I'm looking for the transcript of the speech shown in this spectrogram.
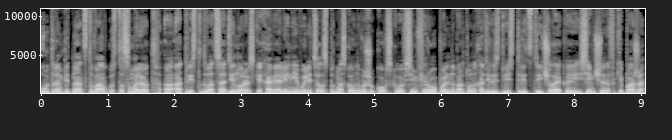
Утром 15 августа самолет А-321 уральских авиалиний вылетел из подмосковного Жуковского в Симферополь. На борту находились 233 человека и 7 членов экипажа.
